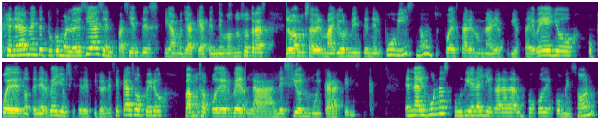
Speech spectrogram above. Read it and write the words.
Generalmente, tú como lo decías, en pacientes, digamos, ya que atendemos nosotras, lo vamos a ver mayormente en el pubis, ¿no? Entonces puede estar en un área cubierta de vello o puede no tener vello si se depiló en ese caso, pero vamos a poder ver la lesión muy característica. En algunas pudiera llegar a dar un poco de comezón,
